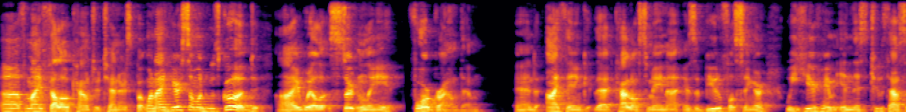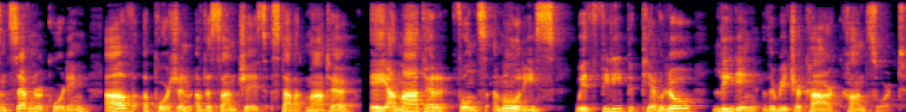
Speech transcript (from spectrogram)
of my fellow countertenors, but when I hear someone who's good, I will certainly foreground them. And I think that Carlos Mena is a beautiful singer. We hear him in this 2007 recording of a portion of the Sances Stabat Mater, Eia Mater Fons Amoris, with Philippe Pierlot leading the Ricercar consort.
